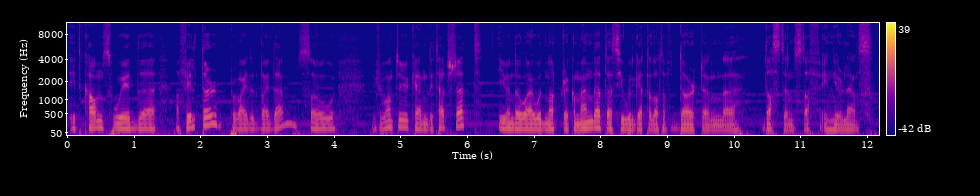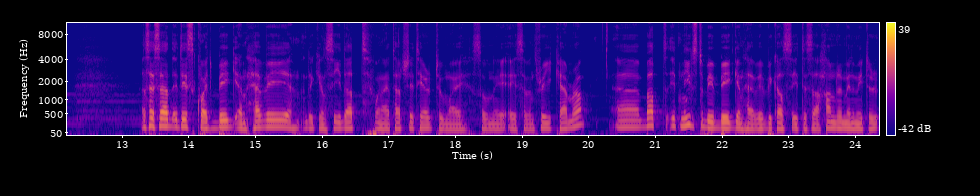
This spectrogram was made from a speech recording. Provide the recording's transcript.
it comes with uh, a filter provided by them so if you want to you can detach that even though I would not recommend that as you will get a lot of dirt and uh, dust and stuff in your lens. As I said it is quite big and heavy and you can see that when I attach it here to my Sony a7 III camera uh, but it needs to be big and heavy because it is a 100mm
